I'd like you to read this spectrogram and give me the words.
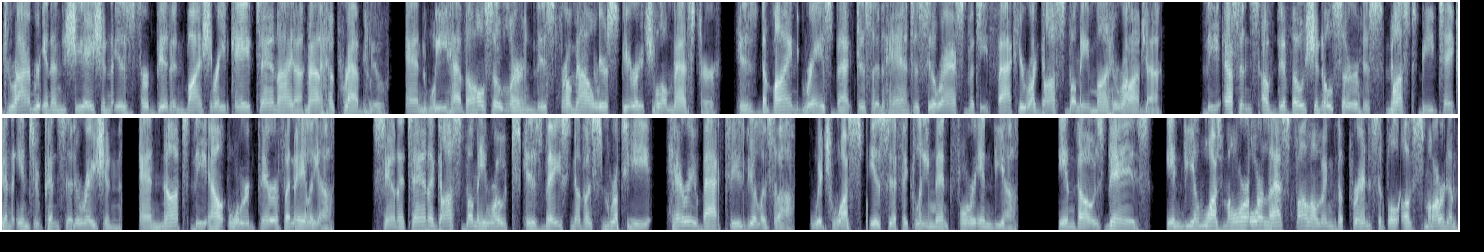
Dry renunciation is forbidden by Sri Caitanya Mahaprabhu, and we have also learned this from our spiritual master, His Divine Grace Bhaktisiddhanta Sarasvati Thakura Goswami Maharaja. The essence of devotional service must be taken into consideration, and not the outward paraphernalia. Sanatana Goswami wrote his Vaisnava Smriti, Hari Bhaktis Vilasa, which was specifically meant for India. In those days, India was more or less following the principle of Smarta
